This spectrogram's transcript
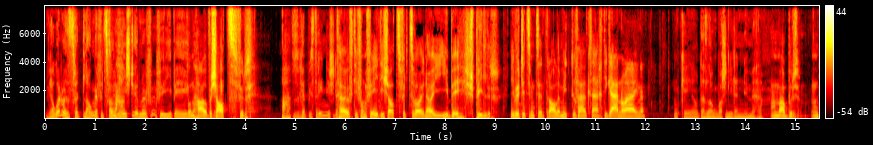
Ja gut, aber es wird lange für zwei So neue Stürmer für, IB. So ein halber Schatz für sich etwas drin ist. die Hälfte vom Fedi-Schatz für zwei neue IB-Spieler. Ich würde jetzt im zentralen Mittelfeld gesagt, ich gerne noch einen. Okay, ja, das lange wahrscheinlich dann nicht mehr. Aber dann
